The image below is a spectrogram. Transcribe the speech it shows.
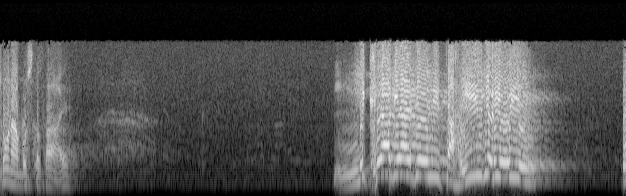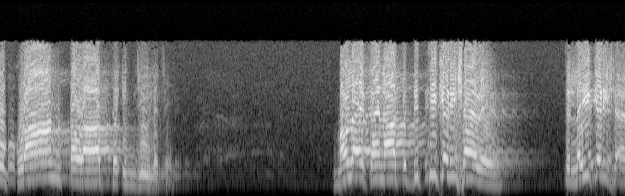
سونا مستفا ہے۔ لکھیا گیا جی تحریر جڑی ہوئی ہے، وہ قرآن، تورات انجیل چ مولا کائنات دتی کہڑی شہ لئی کہڑی شہ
